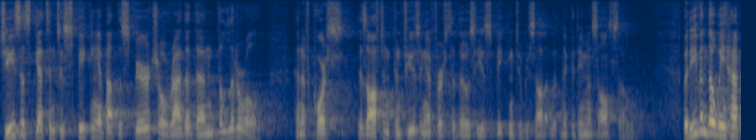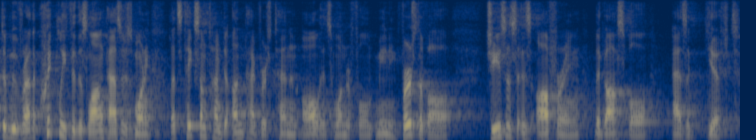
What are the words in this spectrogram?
Jesus gets into speaking about the spiritual rather than the literal. And of course, is often confusing at first to those he is speaking to. We saw that with Nicodemus also. But even though we have to move rather quickly through this long passage this morning, let's take some time to unpack verse 10 and all its wonderful meaning. First of all, Jesus is offering the gospel as a gift.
